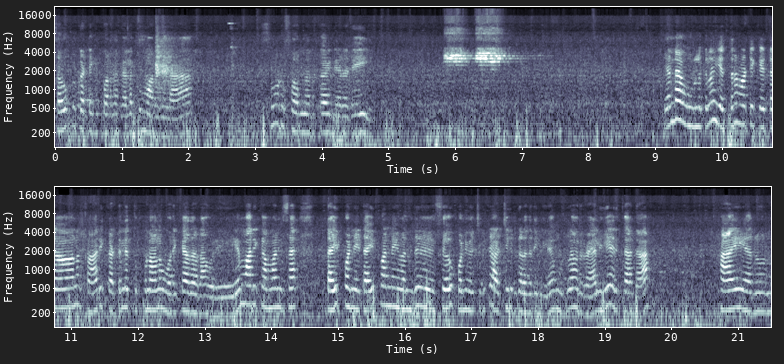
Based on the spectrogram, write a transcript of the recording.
சவுக்கு கட்டைக்கு பிறந்த விளக்குமாறுங்களா சூடு சொன்ன இருக்கா இல்லையா டேய்? ஏண்டா உங்களுக்கெல்லாம் எத்தனை வாட்டி கேட்டாலும் காரி கட்டையில் துப்புனாலும் உரைக்காதாடா. ஒரே மாதிரி கமெண்ட்ஸை டைப் பண்ணி டைப் பண்ணி வந்து சேவ் பண்ணி வச்சுக்கிட்டு அடிச்சுக்கிட்டு கிடக்குறீங்களே உங்களுக்குலாம் ஒரு வேலையே இருக்காதா? ஹாய் அருண்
